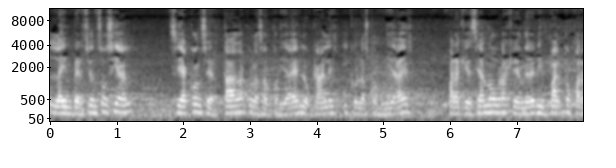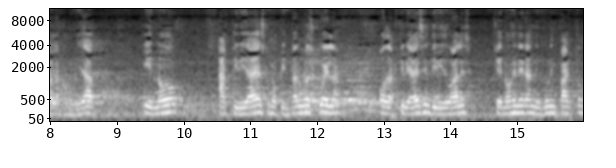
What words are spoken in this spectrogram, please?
la inversión social sea concertada con las autoridades locales y con las comunidades para que sean obras que generen impacto para la comunidad y no actividades como pintar una escuela o de actividades individuales que no generan ningún impacto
